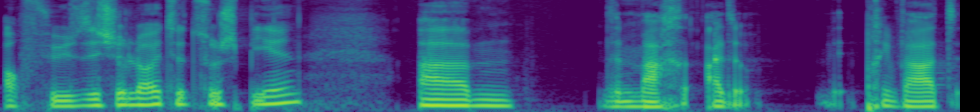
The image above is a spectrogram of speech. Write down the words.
auch physische Leute zu spielen. Ähm, mach, also privat,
